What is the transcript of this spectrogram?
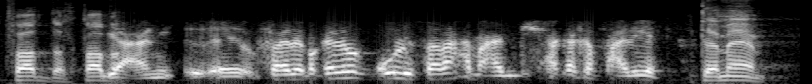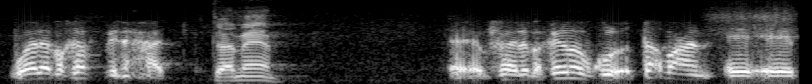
اتفضل طبعا. يعني آه، فأنا بكلمك بكل صراحة ما عنديش حاجة أخاف عليها. تمام. ولا بخاف من حد. تمام. آه، فأنا بكلمك بكل طبعا آه،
